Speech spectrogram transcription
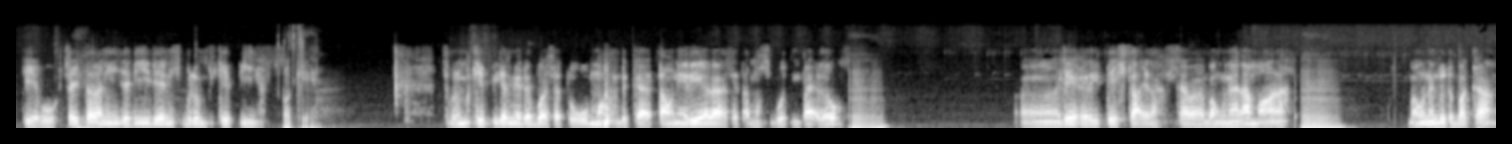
Okey bu, cerita ni jadi dia ni sebelum PKP. Okey. Sebelum PKP kami ada buat satu rumah dekat town area lah. Saya tak mau sebut tempat tu. Hmm. Uh, dia heritage style lah. Bangunan lama lah. Hmm. Bangunan tu terbakar.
